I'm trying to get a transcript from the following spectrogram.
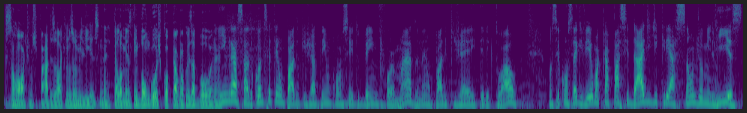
Que são ótimos padres, ótimas homilias, né? Pelo menos tem bom gosto de copiar alguma coisa boa, né? E engraçado, quando você tem um padre que já tem um conceito bem formado, né, um padre que já é intelectual, você consegue ver uma capacidade de criação de homilias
